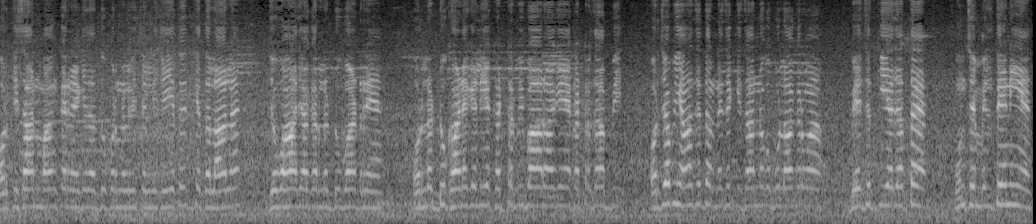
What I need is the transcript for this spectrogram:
और किसान मांग कर रहे हैं कि दद्दू पर नल भी चलनी चाहिए तो इनके दलाल हैं जो वहाँ जाकर लड्डू बांट रहे हैं। और लड्डू खाने के लिए खट्टर भी बाहर आ गए हैं, खट्टर साहब भी। और जब यहाँ से धरने से किसानों को बुलाकर वहाँ बेइज्जत किया जाता है उनसे मिलते नहीं हैं।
